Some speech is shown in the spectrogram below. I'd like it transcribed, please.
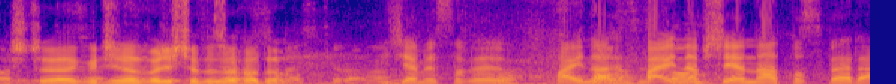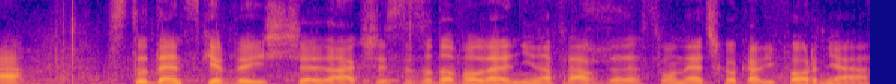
Jeszcze godzina 20 do zachodu. Idziemy sobie, fajna, fajna, przyjemna atmosfera, studenckie wyjście, tak, wszyscy zadowoleni, naprawdę, słoneczko, Kalifornia.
